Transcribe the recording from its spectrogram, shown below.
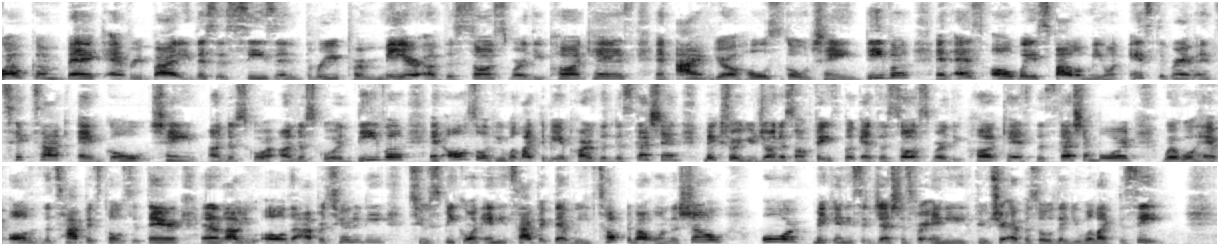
welcome back, everybody. This is season three premiere of the Sauceworthy podcast, and I am your host, Gold Chain Diva. And as always, follow me on Instagram and TikTok at Gold Chain underscore underscore Diva. And also, if you would like to be a part of the discussion, make sure you join us on Facebook at the Sauceworthy podcast discussion board, where we'll have all of the topics posted there and allow you all the opportunity to speak on any topic that we've talked about on the show or make any suggestions for any future episodes that you would like to see.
